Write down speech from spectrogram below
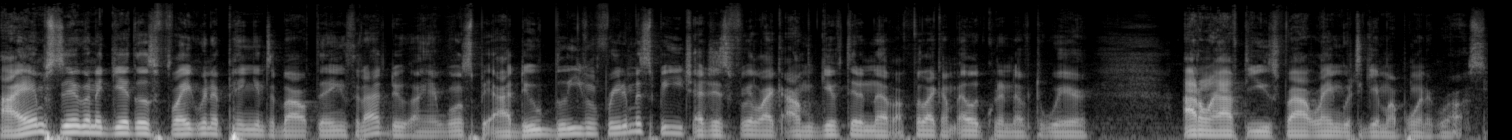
I am still going to give those flagrant opinions about things that I do. I am going to speak. I do believe in freedom of speech. I just feel like I'm gifted enough. I feel like I'm eloquent enough to where I don't have to use foul language to get my point across.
